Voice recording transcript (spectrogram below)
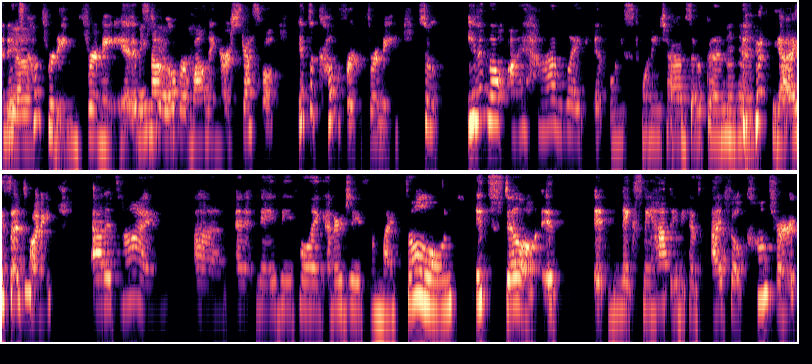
And yeah. it's comforting for me. It's me not overwhelming or stressful. It's a comfort for me. So even though I have like at least 20 tabs open, mm-hmm. yeah, I said 20 at a time. Um, and it may be pulling energy from my phone. It's still it it makes me happy because I feel comfort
